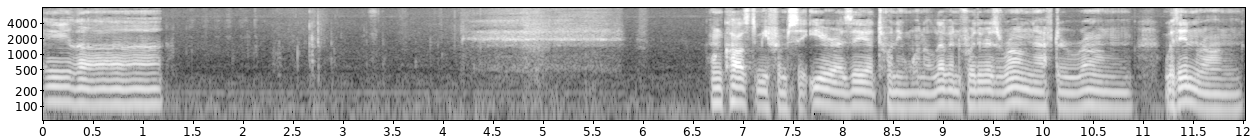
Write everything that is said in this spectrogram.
אלא. One calls to me from Seir, Isaiah 21:11, for there is rung after rung within rung.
